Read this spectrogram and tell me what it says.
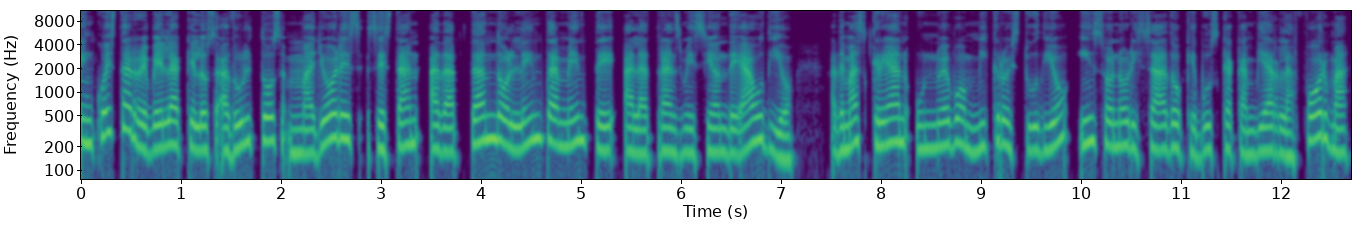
Encuesta revela que los adultos mayores se están adaptando lentamente a la transmisión de audio. Además, crean un nuevo microestudio insonorizado que busca cambiar la forma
